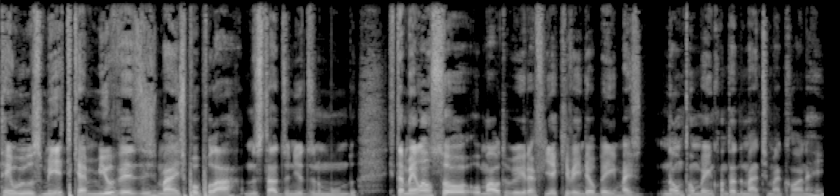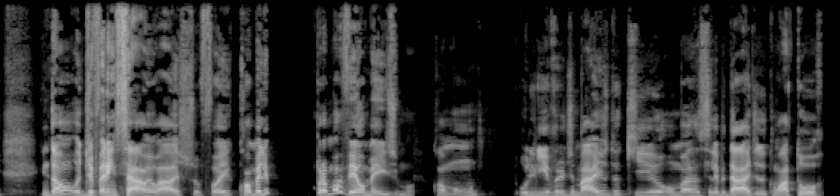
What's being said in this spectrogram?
tem o Will Smith, que é mil vezes mais popular nos Estados Unidos e no mundo, que também lançou uma autobiografia que vendeu bem, mas não tão bem quanto a do Matthew McConaughey. Então, o diferencial, eu acho, foi como ele promoveu mesmo, como um, o livro de mais do que uma celebridade, do que um ator.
